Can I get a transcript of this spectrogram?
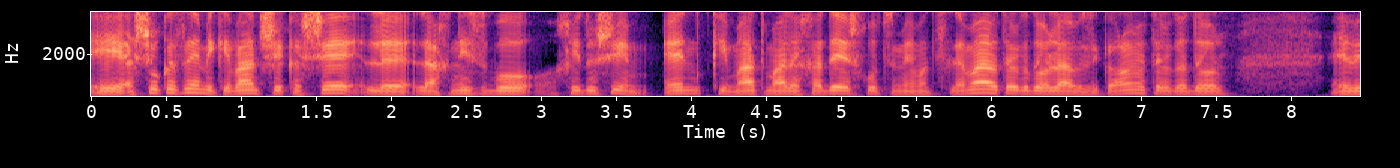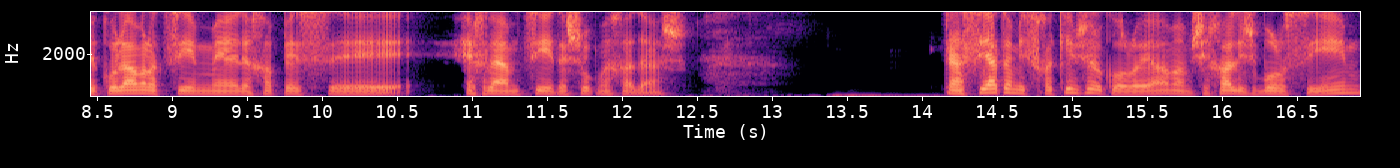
אה, השוק הזה מכיוון שקשה להכניס בו חידושים, אין כמעט מה לחדש חוץ ממצלמה יותר גדולה וזיכרון יותר גדול אה, וכולם רצים אה, לחפש איך להמציא את השוק מחדש. תעשיית המשחקים של קוריאה ממשיכה לשבור שיאים,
